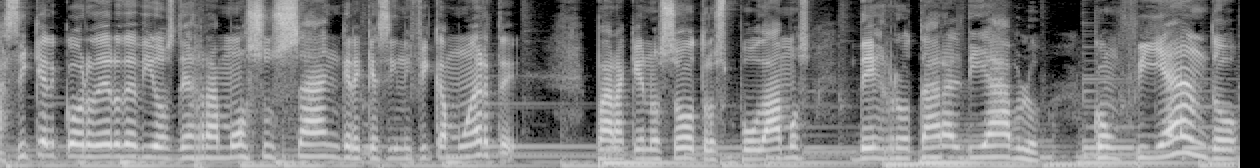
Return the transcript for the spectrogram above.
Así que el Cordero de Dios derramó su sangre, que significa muerte, para que nosotros podamos derrotar al diablo, confiando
